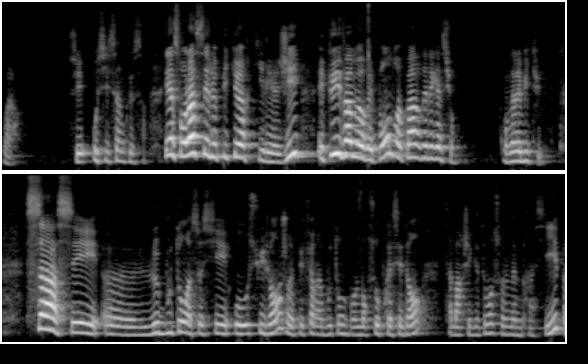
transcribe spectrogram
Voilà. C'est aussi simple que ça. Et à ce moment-là, c'est le picker qui réagit et puis il va me répondre par délégation. On a l'habitude. Ça, c'est euh, le bouton associé au suivant. J'aurais pu faire un bouton pour le morceau précédent. Ça marche exactement sur le même principe.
